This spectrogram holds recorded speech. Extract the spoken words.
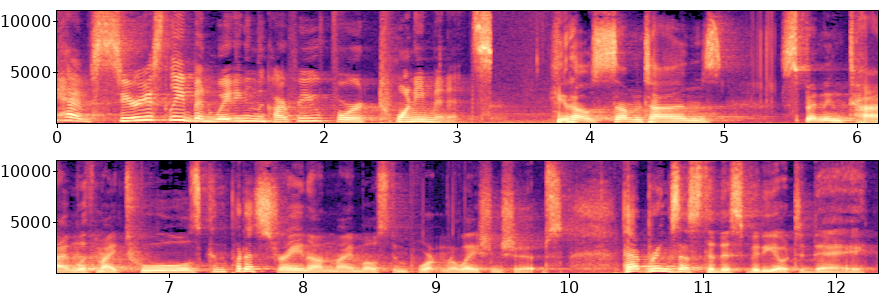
have seriously been waiting in the car for you for 20 minutes. You know, sometimes spending time with my tools can put a strain on my most important relationships. That brings us to this video today.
